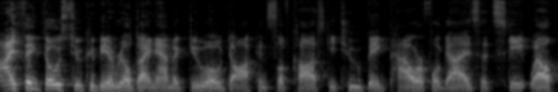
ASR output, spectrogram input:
I think those two could be a real dynamic duo, Dach and Slafkovsky, two big, powerful guys that skate well.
